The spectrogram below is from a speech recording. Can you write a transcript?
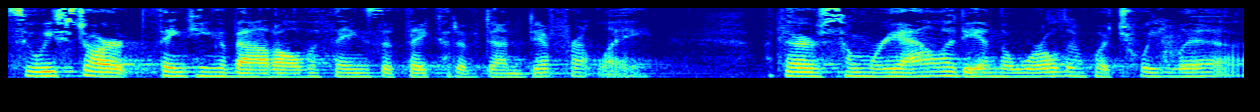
So we start thinking about all the things that they could have done differently. But there's some reality in the world in which we live.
